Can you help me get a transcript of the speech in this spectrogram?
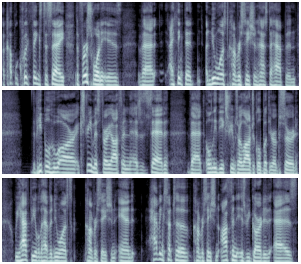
a couple quick things to say. The first one is that I think that a nuanced conversation has to happen the people who are extremists very often, as is said, that only the extremes are logical, but they're absurd. We have to be able to have a nuanced conversation. And having such a conversation often is regarded as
